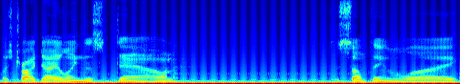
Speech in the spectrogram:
Let's try dialing this down to something like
